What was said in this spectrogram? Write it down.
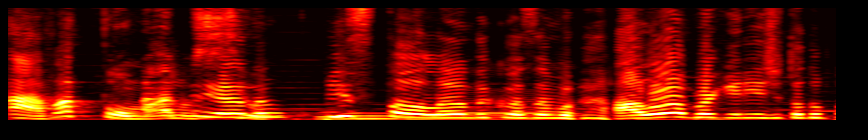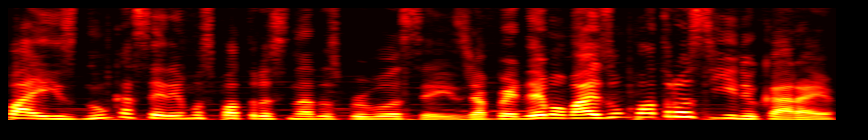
Ah, vai tomar no Adriano seu cu. pistolando com os. Alô, hamburguerias de todo o país, nunca seremos patrocinadas por vocês. Já perdemos mais um patrocínio, caralho.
